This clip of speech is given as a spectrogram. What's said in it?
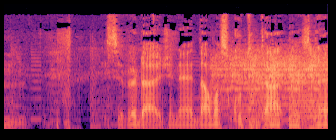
Uhum. Isso é verdade, né? Dá umas cutucadas, né?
